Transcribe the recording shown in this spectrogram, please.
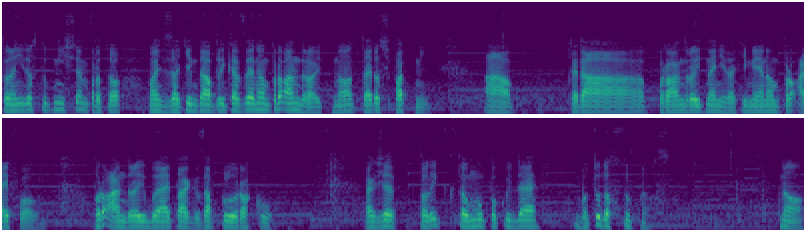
to není dostupný všem proto, že zatím ta aplikace je jenom pro Android. No, to je dost špatný. A teda pro Android není, zatím je jenom pro iPhone. Pro Android bude tak za půl roku. Takže tolik k tomu, pokud jde o tu dostupnost. No,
